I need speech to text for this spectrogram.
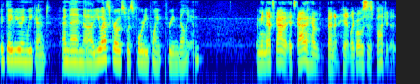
It debuting weekend. And then uh US gross was forty point three million. I mean, that's got it's got to have been a hit. Like, what was his budget?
